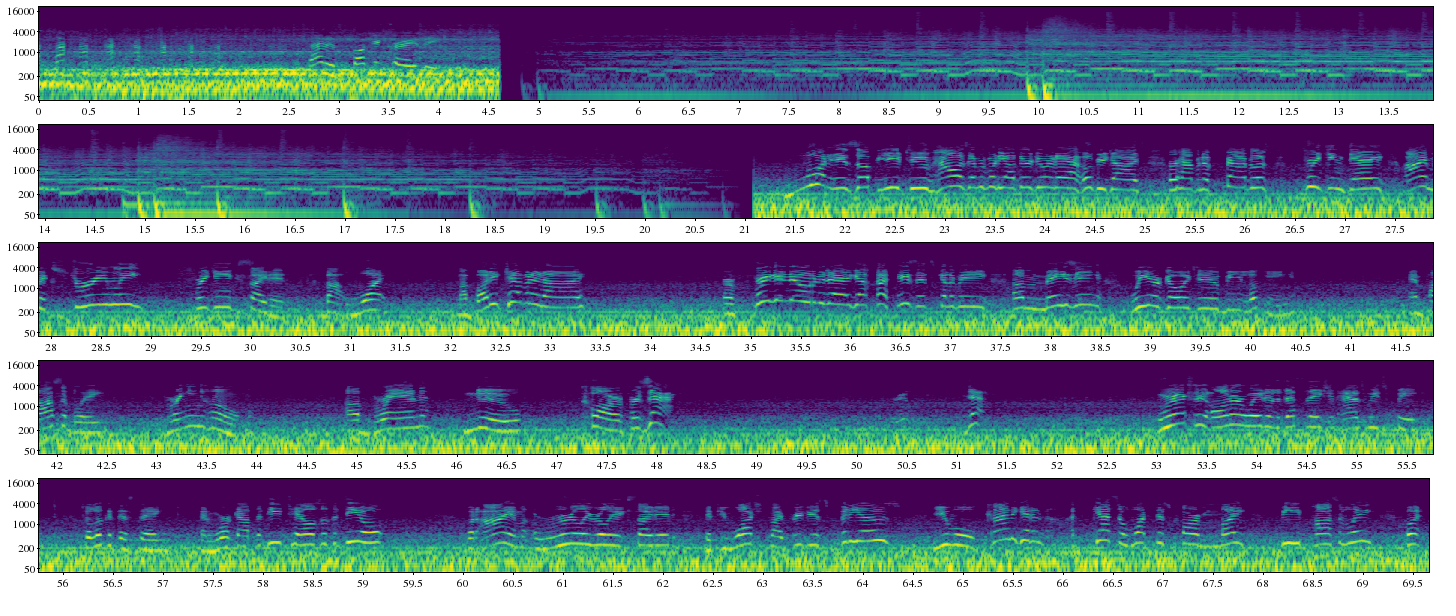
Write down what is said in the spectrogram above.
that is fucking crazy. What is up YouTube? How is everybody out there doing today? I hope you guys are having a fabulous freaking day. I'm extremely freaking excited about what my buddy Kevin and I are freaking doing today, guys. It's gonna be amazing. We are going to be looking and possibly bringing home a brand new car for Zach. Really? Yes. We're actually on our way to the destination as we speak to look at this thing and work out the details of the deal. But I am really, really excited. If you watched my previous videos, you will kind of get an, a guess of what this car might be possibly. But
